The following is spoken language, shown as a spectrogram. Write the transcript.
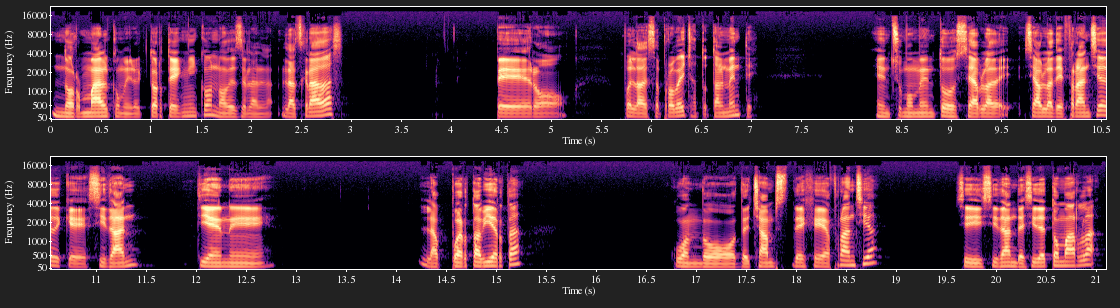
normal como director técnico, no desde la- las gradas, pero pues la desaprovecha totalmente. En su momento se habla de, se habla de Francia, de que Zidane tiene la puerta abierta cuando The Champs deje a Francia. Si Zidane decide tomarla,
